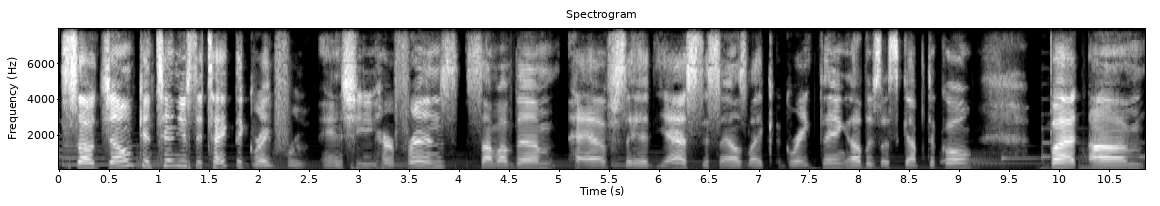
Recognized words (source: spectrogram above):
so Joan continues to take the grapefruit, and she, her friends, some of them have said, "Yes, this sounds like a great thing." Others are skeptical, but um,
